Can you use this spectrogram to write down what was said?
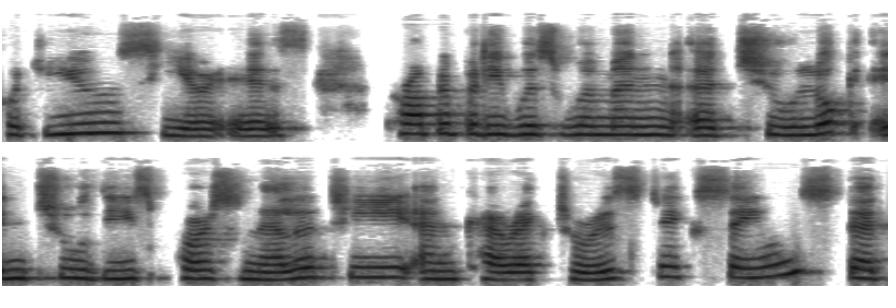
could use here is probably with women uh, to look into these personality and characteristic things that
